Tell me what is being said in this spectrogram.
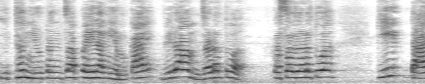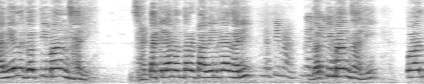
इथं न्यूटनचा पहिला नियम काय? विराम जडत्व. कसं जडत्व? की टावेल गतिमान झाली. झटकल्यानंतर टावेल काय झाली? गतिमान. गतिमान झाली. पण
